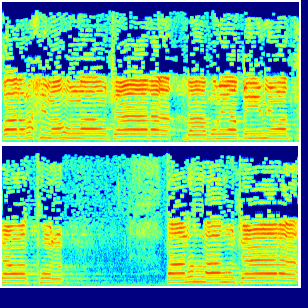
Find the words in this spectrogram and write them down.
قال رحمه الله تعالى باب اليقين والتوكل. قال الله تعالى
